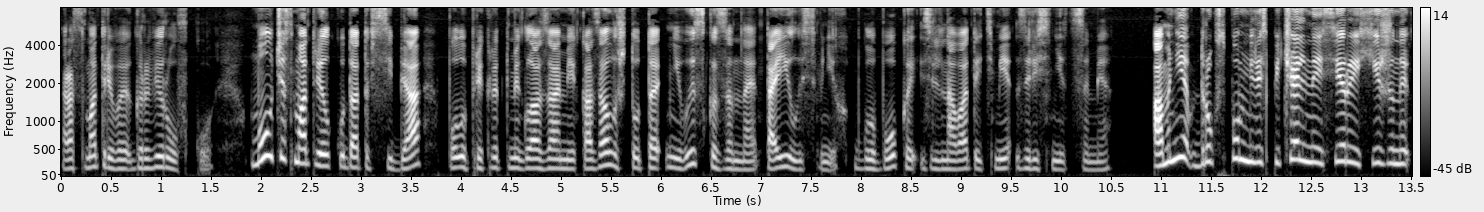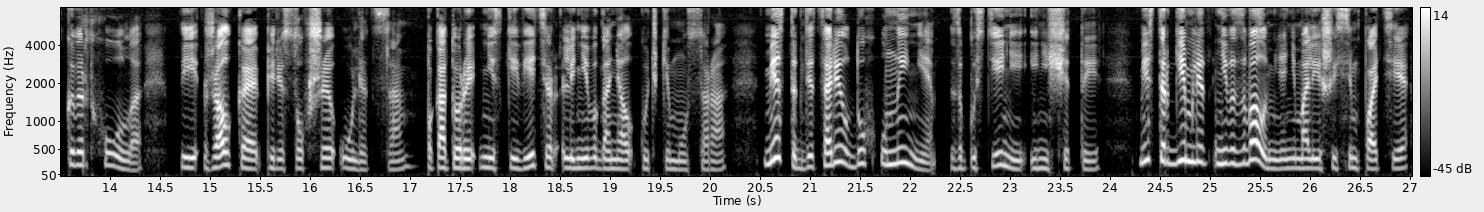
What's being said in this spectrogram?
рассматривая гравировку. Молча смотрел куда-то в себя полуприкрытыми глазами, и казалось, что-то невысказанное таилось в них в глубокой зеленоватой тьме за ресницами. А мне вдруг вспомнились печальные серые хижины Кавертхолла и жалкая пересохшая улица, по которой низкий ветер лениво гонял кучки мусора. Место, где царил дух уныния, запустения и нищеты – Мистер Гимлет не вызывал у меня ни малейшей симпатии,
